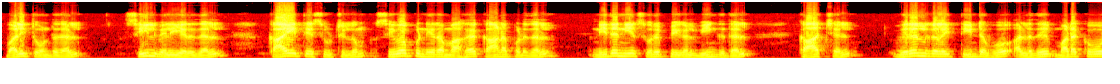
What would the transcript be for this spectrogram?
வலி தோன்றுதல் சீல் வெளியேறுதல் காயத்தை சுற்றிலும் சிவப்பு நிறமாக காணப்படுதல் நிதநீர் சுரப்பிகள் வீங்குதல் காய்ச்சல் விரல்களை தீண்டவோ அல்லது மடக்கவோ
